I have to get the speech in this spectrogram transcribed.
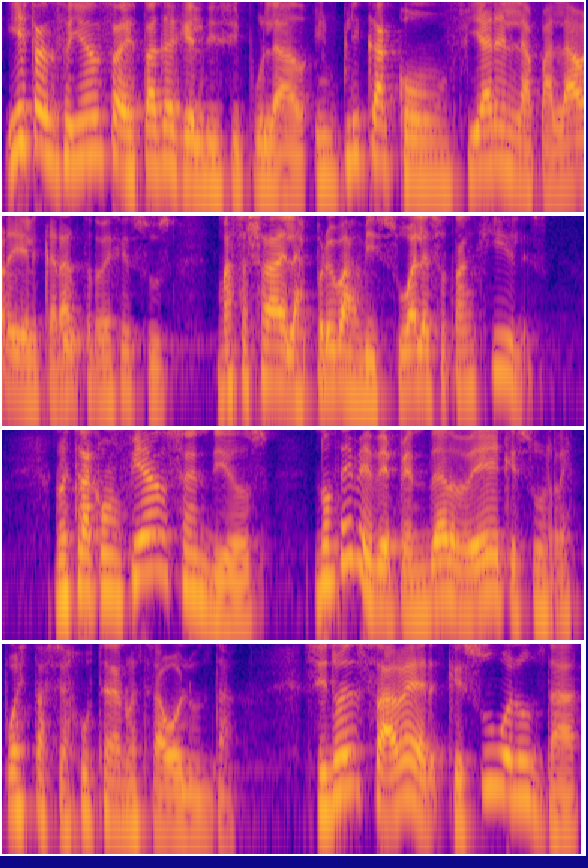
Y esta enseñanza destaca que el discipulado implica confiar en la palabra y el carácter de Jesús más allá de las pruebas visuales o tangibles. Nuestra confianza en Dios no debe depender de que sus respuestas se ajusten a nuestra voluntad, sino en saber que su voluntad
